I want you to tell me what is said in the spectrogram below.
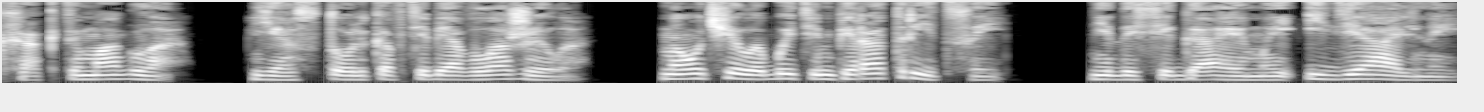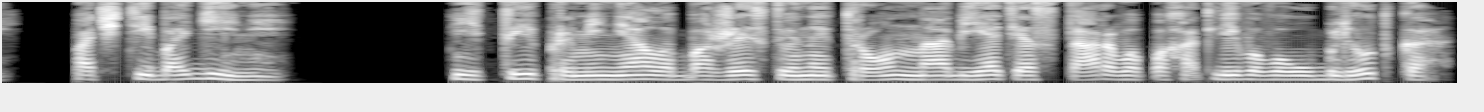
«Как ты могла? Я столько в тебя вложила. Научила быть императрицей, недосягаемой, идеальной, почти богиней. И ты променяла божественный трон на объятия старого похотливого ублюдка,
